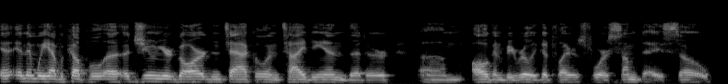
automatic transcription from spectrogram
and, and, then we have a couple, uh, a junior guard and tackle and tight end that are um, all going to be really good players for us someday. So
